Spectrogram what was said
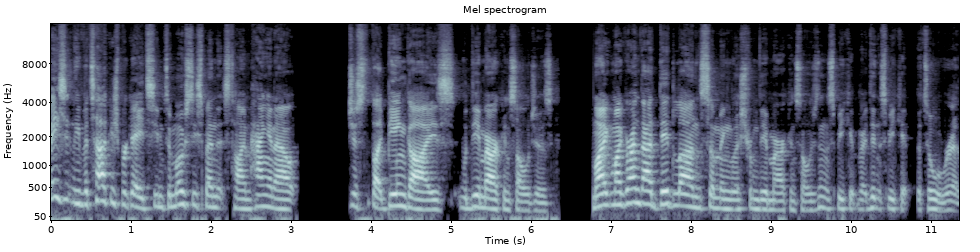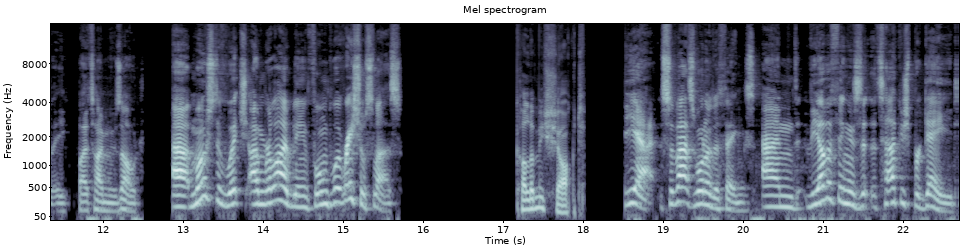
basically the Turkish brigade seemed to mostly spend its time hanging out, just like being guys with the American soldiers. My my granddad did learn some English from the American soldiers. Didn't speak it, didn't speak it at all really by the time he was old. Uh, most of which, I'm reliably informed, were racial slurs. Colour me shocked. Yeah, so that's one of the things. And the other thing is that the Turkish brigade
